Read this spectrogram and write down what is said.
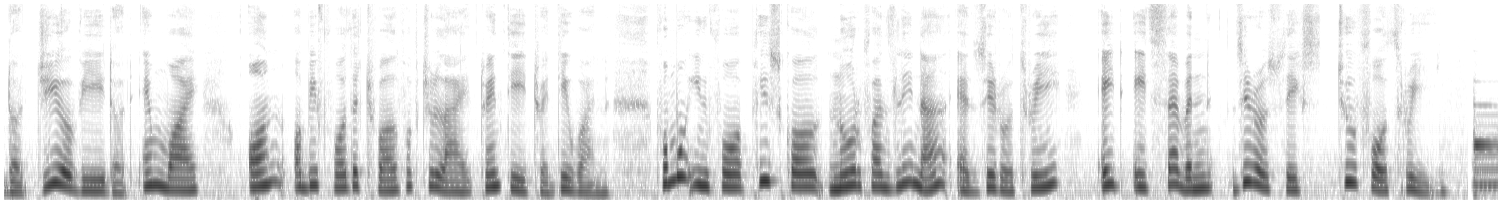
dot G-O-V dot M-Y on or before the 12th of July 2021. For more info, please call Nur Fazlina at 03 887 06243.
